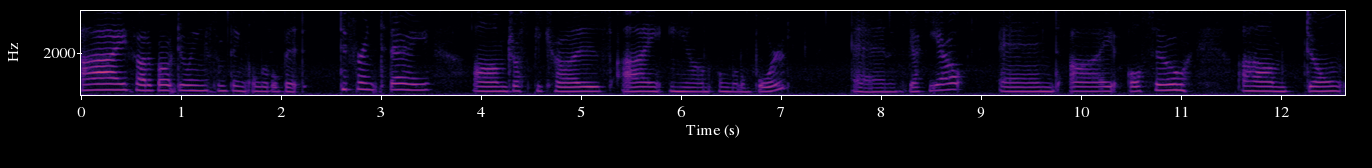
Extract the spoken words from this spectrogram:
I thought about doing something a little bit different today, um, just because I am a little bored and it's yucky out, and I also um, don't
